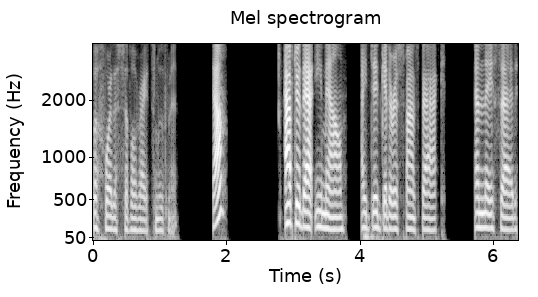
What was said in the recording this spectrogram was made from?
before the civil rights movement. Yeah? After that email, I did get a response back, and they said,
